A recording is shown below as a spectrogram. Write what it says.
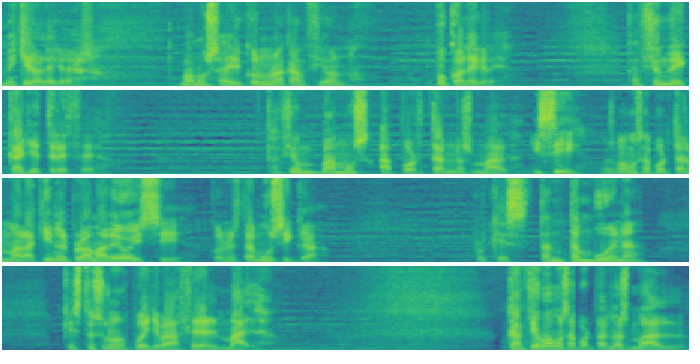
Me quiero alegrar. Vamos a ir con una canción poco alegre. Canción de Calle 13. Canción Vamos a portarnos mal. Y sí, nos vamos a portar mal. Aquí en el programa de hoy sí, con esta música porque es tan tan buena que esto solo nos puede llevar a hacer el mal. Canción Vamos a portarnos mal,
